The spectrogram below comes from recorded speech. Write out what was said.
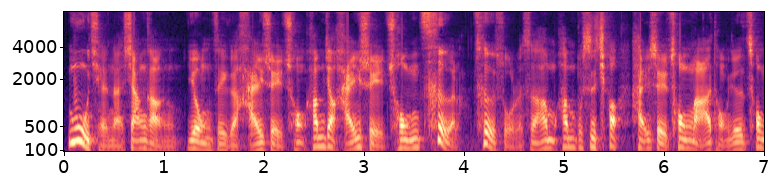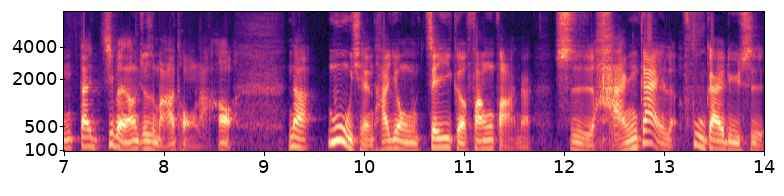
目前呢，香港用这个海水冲，他们叫海水冲厕了，厕所的时候，他们他们不是叫海水冲马桶，就是冲，但基本上就是马桶了，哈。那目前他用这一个方法呢，是涵盖了覆盖率是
